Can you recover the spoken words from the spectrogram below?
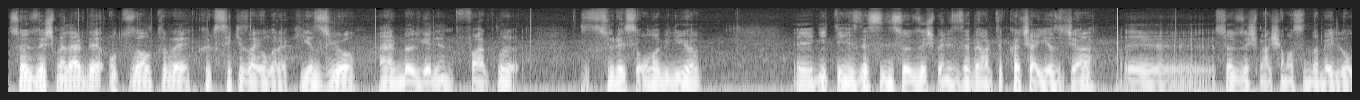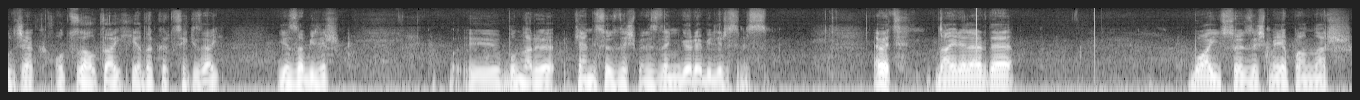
Sözleşmelerde 36 ve 48 ay olarak yazıyor. Her bölgenin farklı süresi olabiliyor. E, gittiğinizde sizin sözleşmenizde de artık kaç ay yazacağı e, sözleşme aşamasında belli olacak. 36 ay ya da 48 ay yazabilir. E, bunları kendi sözleşmenizden görebilirsiniz. Evet, dairelerde bu ay sözleşme yapanlar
